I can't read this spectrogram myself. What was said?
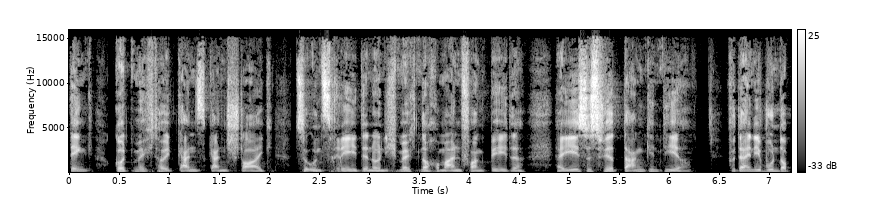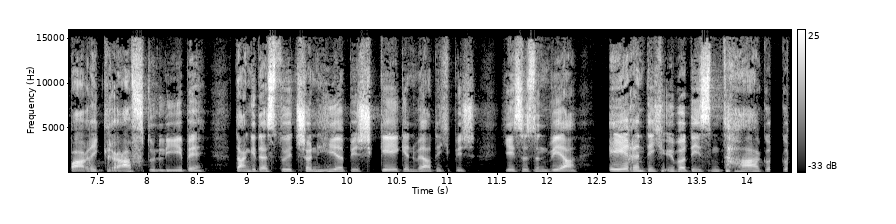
denke, Gott möchte heute ganz, ganz stark zu uns reden. Und ich möchte noch am Anfang beten. Herr Jesus, wir danken dir für deine wunderbare Kraft und Liebe. Danke, dass du jetzt schon hier bist, gegenwärtig bist. Jesus, und wir ehren dich über diesen Tag und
